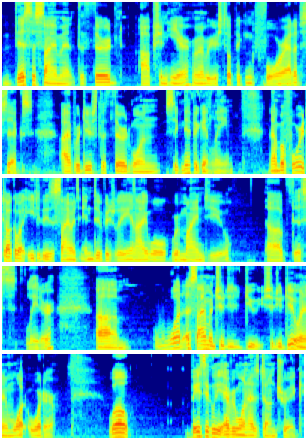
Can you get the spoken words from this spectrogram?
this assignment, the third option here, remember you're still picking four out of six, I've reduced the third one significantly. Now, before we talk about each of these assignments individually, and I will remind you of this later, um, what assignment should you do? Should you do, and in what order? Well, basically everyone has done trig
